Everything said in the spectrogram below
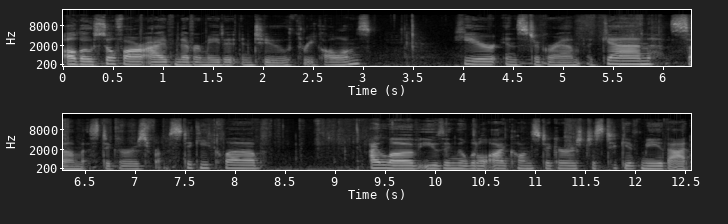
although so far I've never made it into three columns. Here, Instagram again, some stickers from Sticky Club. I love using the little icon stickers just to give me that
